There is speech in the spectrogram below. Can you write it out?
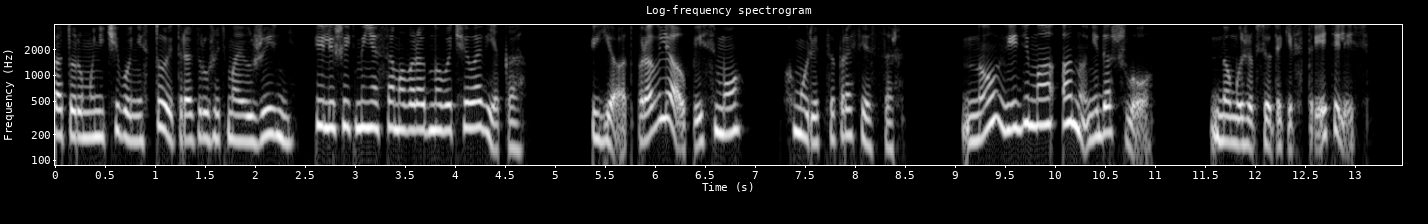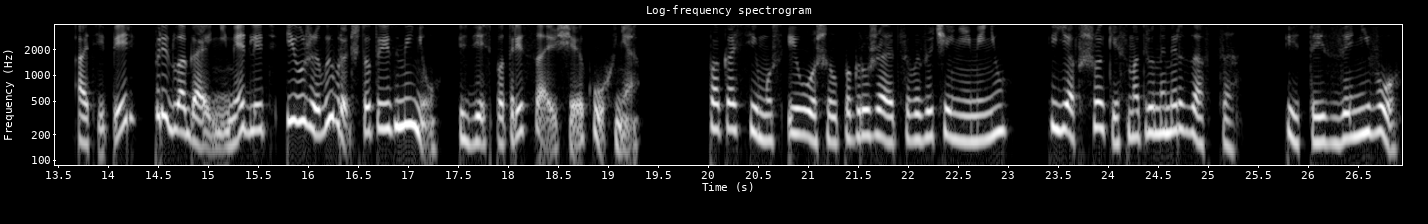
которому ничего не стоит разрушить мою жизнь и лишить меня самого родного человека». «Я отправлял письмо», — хмурится профессор. Но, видимо, оно не дошло. Но мы же все таки встретились. А теперь предлагаю не медлить и уже выбрать что-то из меню. Здесь потрясающая кухня. Пока Симус и Ошел погружаются в изучение меню, я в шоке смотрю на мерзавца. Это из-за него.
